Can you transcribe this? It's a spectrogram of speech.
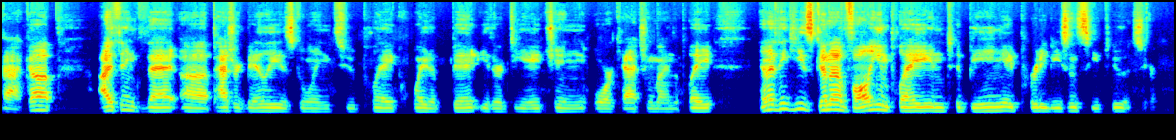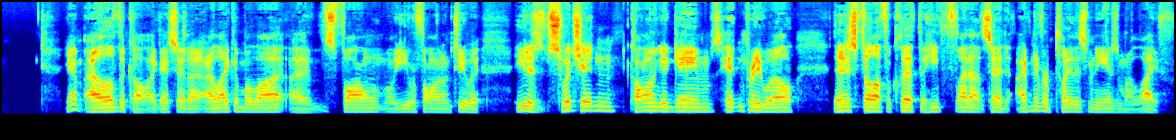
back up. I think that uh, Patrick Bailey is going to play quite a bit, either DHing or catching behind the plate. And I think he's going to volume play into being a pretty decent C2 this year. Yep, I love the call. Like I said, I, I, like him a lot. I was following, well, you were following him too, but he was switch hitting, calling good games, hitting pretty well. Then just fell off a cliff, but he flat out said, I've never played this many games in my life.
